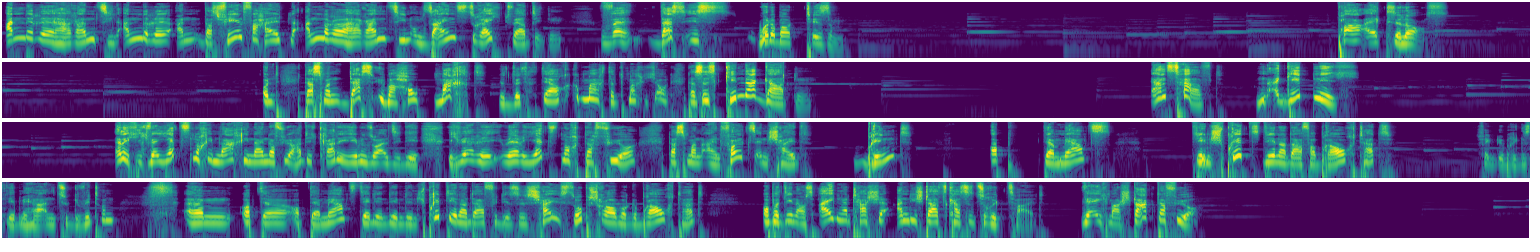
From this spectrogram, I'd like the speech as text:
Andere heranziehen, andere, an, das Fehlverhalten anderer heranziehen, um seins zu rechtfertigen. Das ist Whataboutism. Par excellence. Und dass man das überhaupt macht, das hat er auch gemacht, das mache ich auch. Das ist Kindergarten. Ernsthaft? Na, geht nicht. Ehrlich, ich wäre jetzt noch im Nachhinein dafür, hatte ich gerade eben so als Idee, ich wäre, wäre jetzt noch dafür, dass man einen Volksentscheid bringt, ob der März den Sprit, den er da verbraucht hat, fängt übrigens nebenher an zu gewittern, ähm, ob, der, ob der Merz, der den, den, den Sprit, den er da für dieses scheiß Hubschrauber gebraucht hat, ob er den aus eigener Tasche an die Staatskasse zurückzahlt. Wäre ich mal stark dafür.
